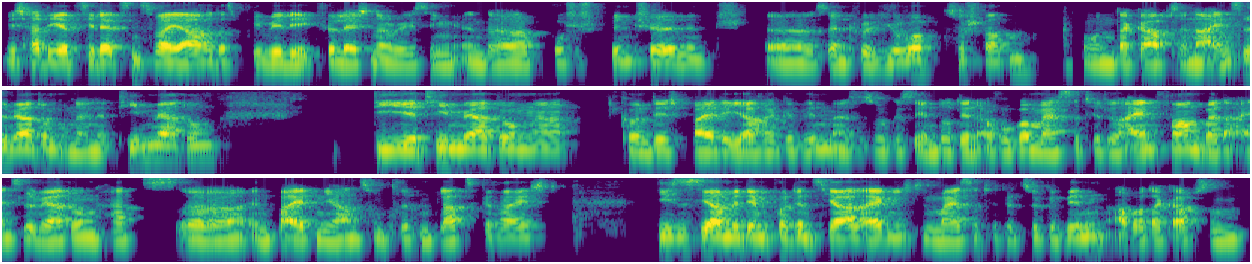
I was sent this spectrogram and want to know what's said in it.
ich hatte jetzt die letzten zwei Jahre das Privileg für Lechner Racing in der Porsche Sprint Challenge äh, Central Europe zu starten. Und da gab es eine Einzelwertung und eine Teamwertung. Die Teamwertung äh, konnte ich beide Jahre gewinnen, also so gesehen dort den Europameistertitel einfahren. Bei der Einzelwertung hat es äh, in beiden Jahren zum dritten Platz gereicht. Dieses Jahr mit dem Potenzial eigentlich den Meistertitel zu gewinnen, aber da gab es einen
